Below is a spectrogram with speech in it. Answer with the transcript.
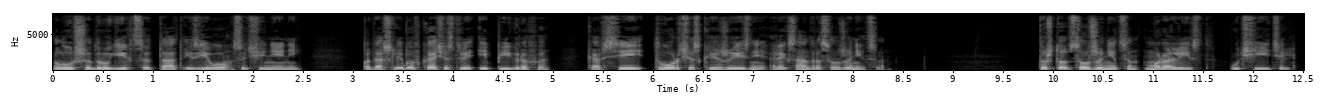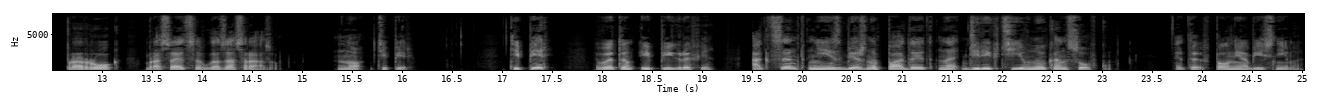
лучше других цитат из его сочинений, подошли бы в качестве эпиграфа ко всей творческой жизни Александра Солженицына. То, что Солженицын – моралист, учитель, пророк, бросается в глаза сразу. Но теперь. Теперь в этом эпиграфе акцент неизбежно падает на директивную концовку. Это вполне объяснимо.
